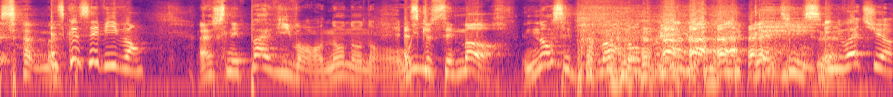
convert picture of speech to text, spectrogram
ça me- Est-ce que c'est vivant Ah, ce n'est pas vivant. Non, non, non. Est-ce Oui. que c'est mort Non, c'est pas mort non plus. Gladys. Une voiture,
